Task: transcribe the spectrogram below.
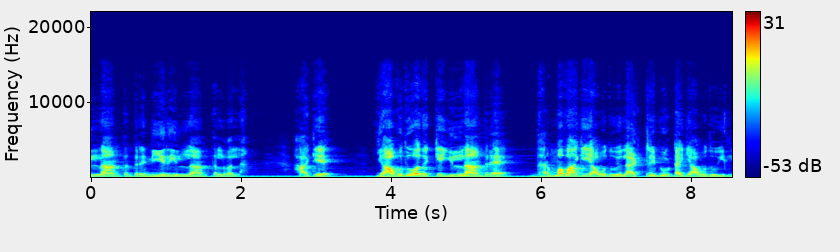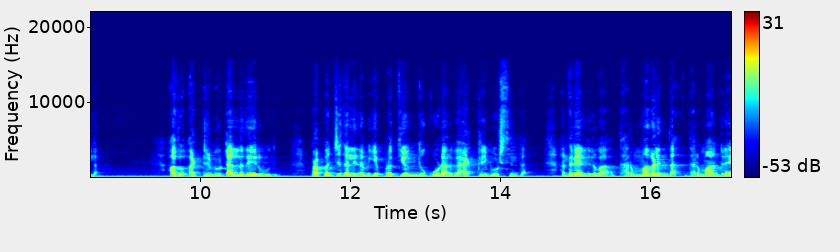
ಇಲ್ಲ ಅಂತಂದರೆ ನೀರು ಇಲ್ಲ ಅಂತಲ್ವಲ್ಲ? ಹಾಗೆ ಯಾವುದೂ ಅದಕ್ಕೆ ಇಲ್ಲ ಅಂದರೆ ಧರ್ಮವಾಗಿ ಯಾವುದೂ ಇಲ್ಲ ಅಟ್ರಿಬ್ಯೂಟ್ ಆಗಿ ಯಾವುದೂ ಇಲ್ಲ. ಅದು ಅಟ್ರಿಬ್ಯೂಟ್ ಅಲ್ಲದೆ ಇರುವುದು. ಪ್ರಪಂಚದಲ್ಲಿ ನಮಗೆ ಪ್ರತಿಯೊಂದು ಕೂಡ ಅಟ್ರಿಬ್ಯೂಟ್ಸಿಂದ ಅಂದರೆ ಅಲ್ಲಿರುವ ಧರ್ಮಗಳಿಂದ, ಧರ್ಮ ಅಂದರೆ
